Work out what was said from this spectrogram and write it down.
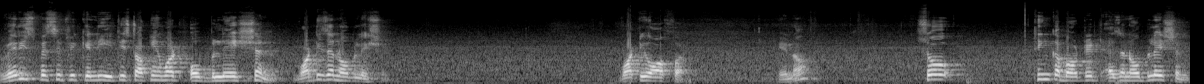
very specifically, it is talking about oblation. What is an oblation? What you offer, you know. So, think about it as an oblation.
